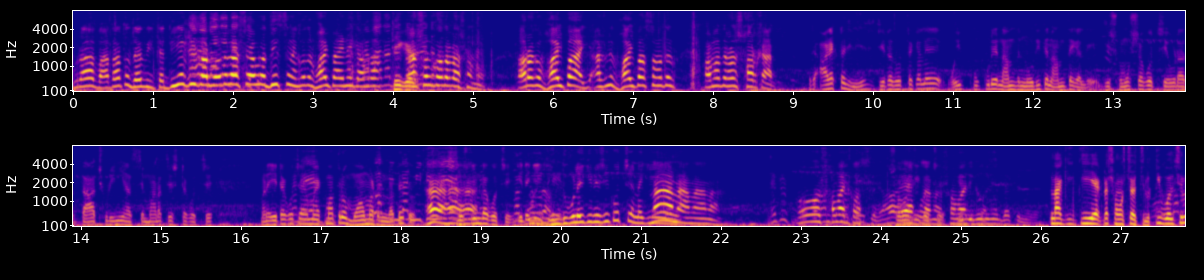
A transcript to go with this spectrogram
ওরা বাধা তো দেবই। তা দিয়ে কি করব? ওদের আমরা দিচ্ছি না ওদের ভয় পাই নাকি আমরা? আসল কথাটা শোনো। আর ওকে ভয় পাই আসলে ভয় পাচ্ছে আমাদের আমাদের সরকার। আচ্ছা, আরেকটা জিনিস যেটা ধরতে গেলে ওই পুকুরে নামতে নদীতে নামতে গেলে যে সমস্যা করছে ওরা দা ছুরি নিয়ে আসছে মারার চেষ্টা করছে মানে এটা করছে আমার একমাত্র মহামাটন না তাই তো? হ্যাঁ হ্যাঁ মুসলিমরা করছে। এটা কি হিন্দু বলেই কি বেশি করছে নাকি? না না না না। ও সবাই করছে। সবাই কি করছে। নাকি কি একটা সমস্যা হচ্ছিল? কি বলছিল?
